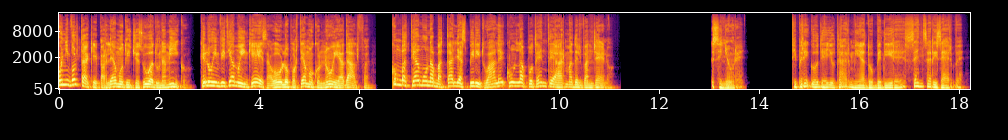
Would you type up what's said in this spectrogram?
Ogni volta che parliamo di Gesù ad un amico, che lo invitiamo in chiesa o lo portiamo con noi ad Alfa, combattiamo una battaglia spirituale con la potente arma del Vangelo. Signore, ti prego di aiutarmi ad obbedire senza riserve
